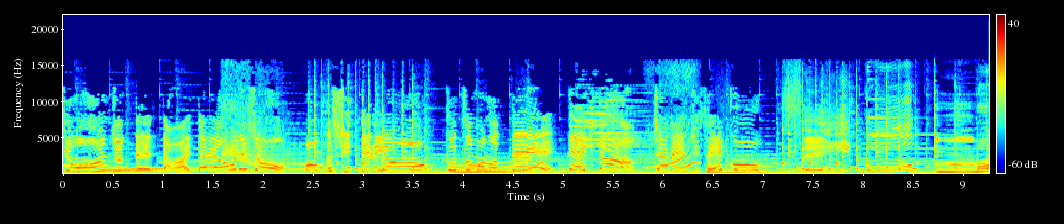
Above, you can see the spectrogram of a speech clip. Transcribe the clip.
キュアアンジュって大体青でしょ僕知ってるよ靴も塗ってできたチャレンジ成功成功うんまあ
